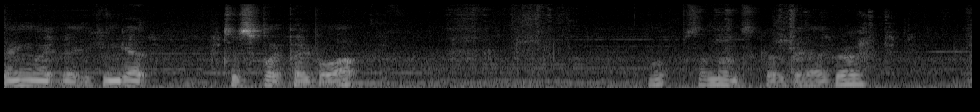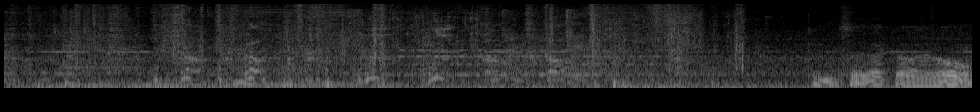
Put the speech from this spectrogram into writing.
Thing that, that you can get to split people up. Oop, someone's got a bit aggro. Didn't see that guy at all.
